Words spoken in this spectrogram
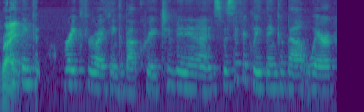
Right. I think about breakthrough, I think about creativity, and I specifically think about where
